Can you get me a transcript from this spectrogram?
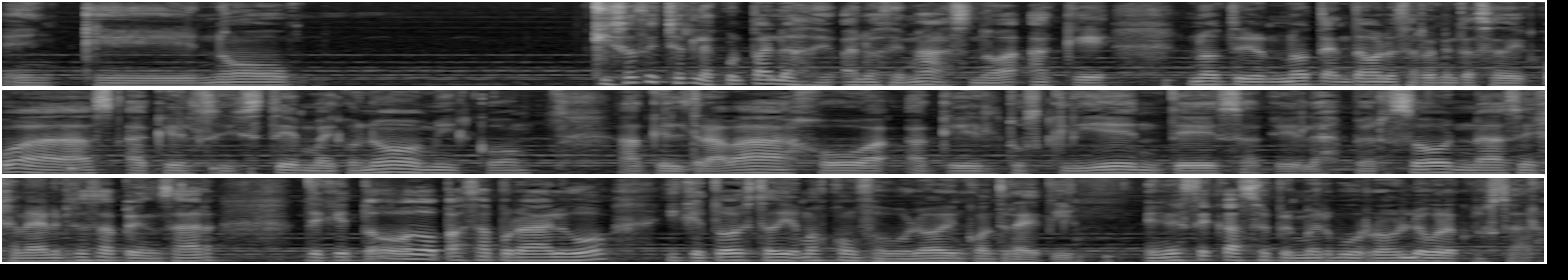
en que no quizás echarle la culpa a los, demás, ¿no? A que no te, han dado las herramientas adecuadas, a que el sistema económico, a que el trabajo, a, que tus clientes, a que las personas, en general empiezas a pensar de que todo pasa por algo y que todo está, digamos, confabulado en contra de ti. En este caso, el primer burro logra cruzar,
